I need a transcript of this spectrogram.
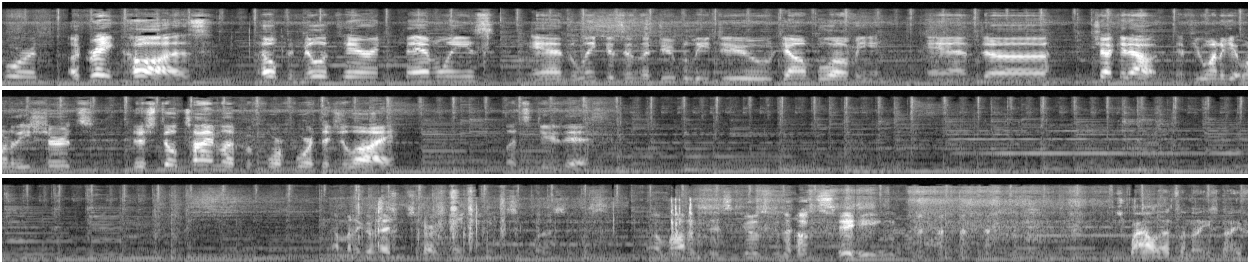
towards a great cause, helping military families, and the link is in the doobly-doo down below me. And uh, check it out. If you want to get one of these shirts, there's still time left before 4th of July. Let's do this. Ahead and start making explosives. A lot of this goes without saying. Wow, that's a nice knife.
